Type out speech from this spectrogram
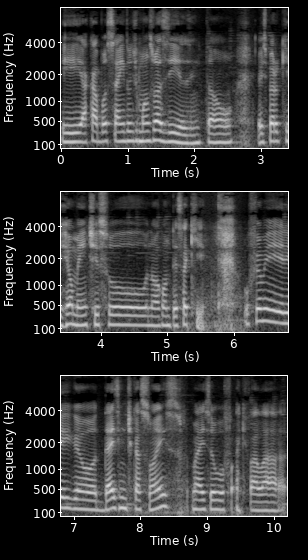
e acabou saindo de mãos vazias. Então eu espero que realmente isso não aconteça aqui. O filme ele ganhou 10 indicações, mas eu vou aqui falar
